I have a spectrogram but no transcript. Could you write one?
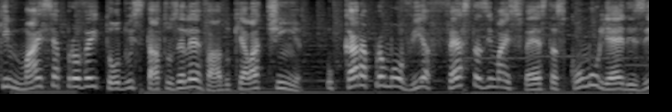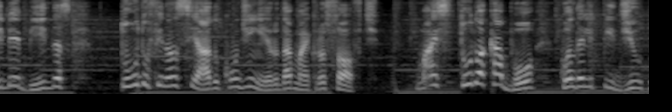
que mais se aproveitou do status elevado que ela tinha. O cara promovia festas e mais festas com mulheres e bebidas, tudo financiado com dinheiro da Microsoft. Mas tudo acabou quando ele pediu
